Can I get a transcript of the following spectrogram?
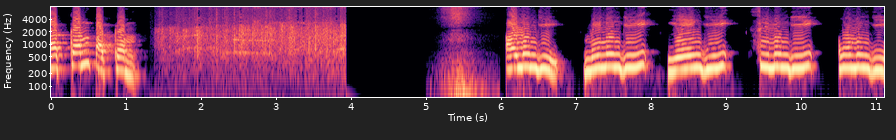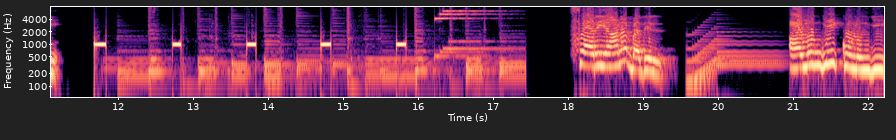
அக்கம் பக்கம். அழுங்கி மினுங்கி ஏங்கி சிலுங்கி குலுங்கி சரியான பதில். அழுங்கி குலுங்கி.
